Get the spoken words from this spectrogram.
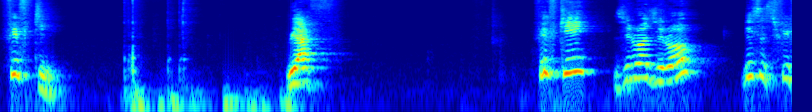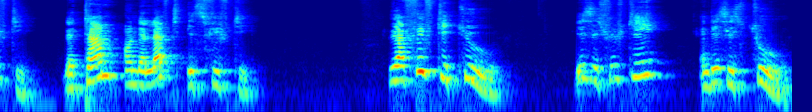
50. We have 50, 0, 0. This is 50. The term on the left is 50. We have 52. This is 50 and this is 2.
